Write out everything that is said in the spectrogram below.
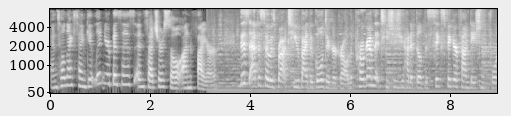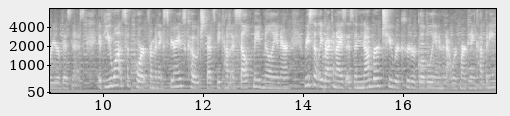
Until next time, get lit in your business and set your soul on fire. This episode was brought to you by The Goal Digger Girl, the program that teaches you how to build the six figure foundation for your business. If you want support from an experienced coach that's become a self made millionaire, recently recognized as the number two recruiter globally in her network marketing company,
